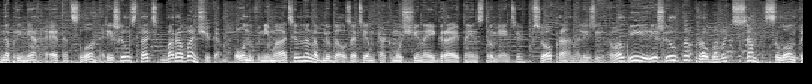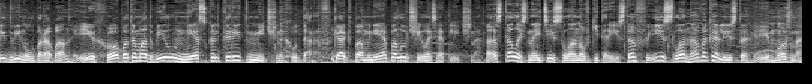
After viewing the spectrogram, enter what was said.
Например, этот слон решил стать барабанщиком. Он внимательно наблюдал за тем, как мужчина играет на инструменте, все проанализировал и решил попробовать сам. Слон придвинул барабан и хоботом отбил несколько ритмичных ударов. Как по мне, получилось отлично. Осталось найти слонов-гитаристов и слона-вокалиста, и можно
